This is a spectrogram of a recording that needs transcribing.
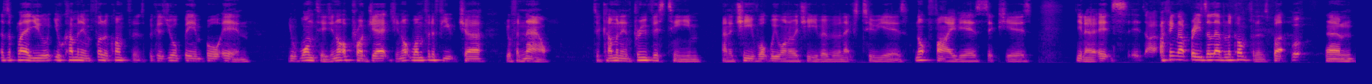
as a player. You you're coming in full of confidence because you're being brought in. You're wanted. You're not a project. You're not one for the future. You're for now to come and improve this team and achieve what we want to achieve over the next two years, not five years, six years. You know, it's. It, I think that breeds a level of confidence, but Well, um,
